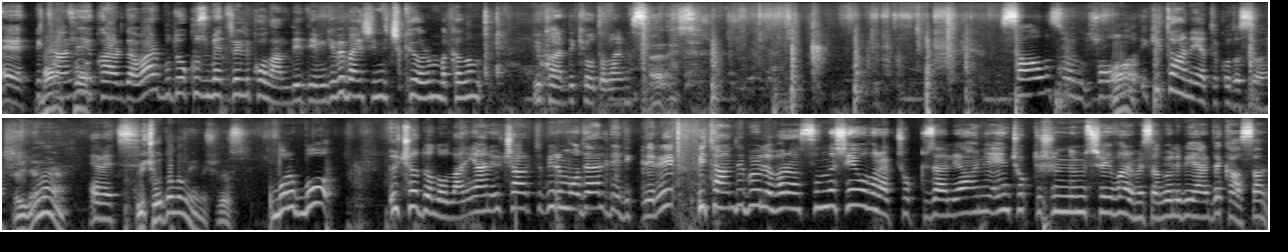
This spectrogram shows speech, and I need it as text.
Evet bir Balkon. tane yukarıda var. Bu 9 metrelik olan dediğim gibi ben şimdi çıkıyorum bakalım yukarıdaki odalar nasıl. Evet. Sağlı sol, sollu Aa. iki tane yatak odası var. Öyle mi? Evet. Üç odalı mıymış burası? Bu, bu üç odalı olan yani 3 artı bir model dedikleri bir tane de böyle var aslında şey olarak çok güzel ya hani en çok düşündüğümüz şey var mesela böyle bir yerde kalsan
